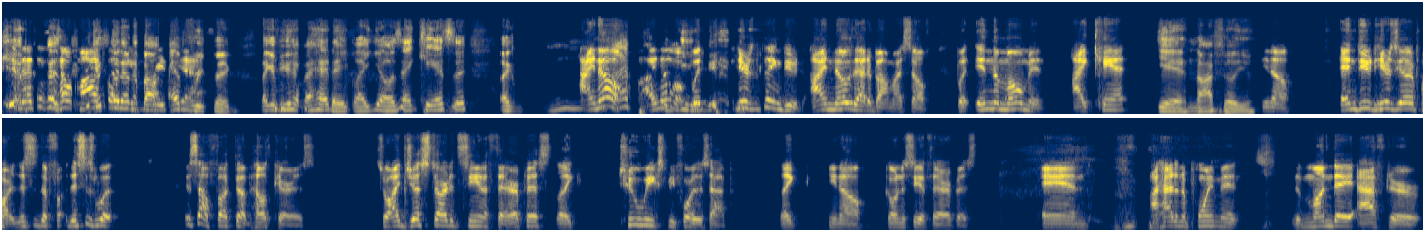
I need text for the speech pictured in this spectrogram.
yeah, that doesn't help my you can say that about crazy ass. everything. Like if you have a headache, like yo, is that cancer? Like Mm-hmm. I know, I know. But here's the thing, dude. I know that about myself. But in the moment, I can't. yeah, no, I feel you. You know. And dude, here's the other part. This is the. This is what. This is how fucked up healthcare is. So I just started seeing a therapist like two weeks before this happened. Like you know, going to see a therapist, and I had an appointment the Monday after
